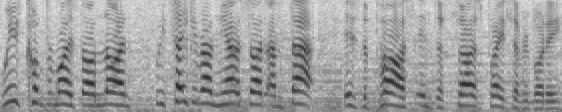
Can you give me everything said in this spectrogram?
We've compromised our line. We take it around the outside, and that is the pass into first place, everybody.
